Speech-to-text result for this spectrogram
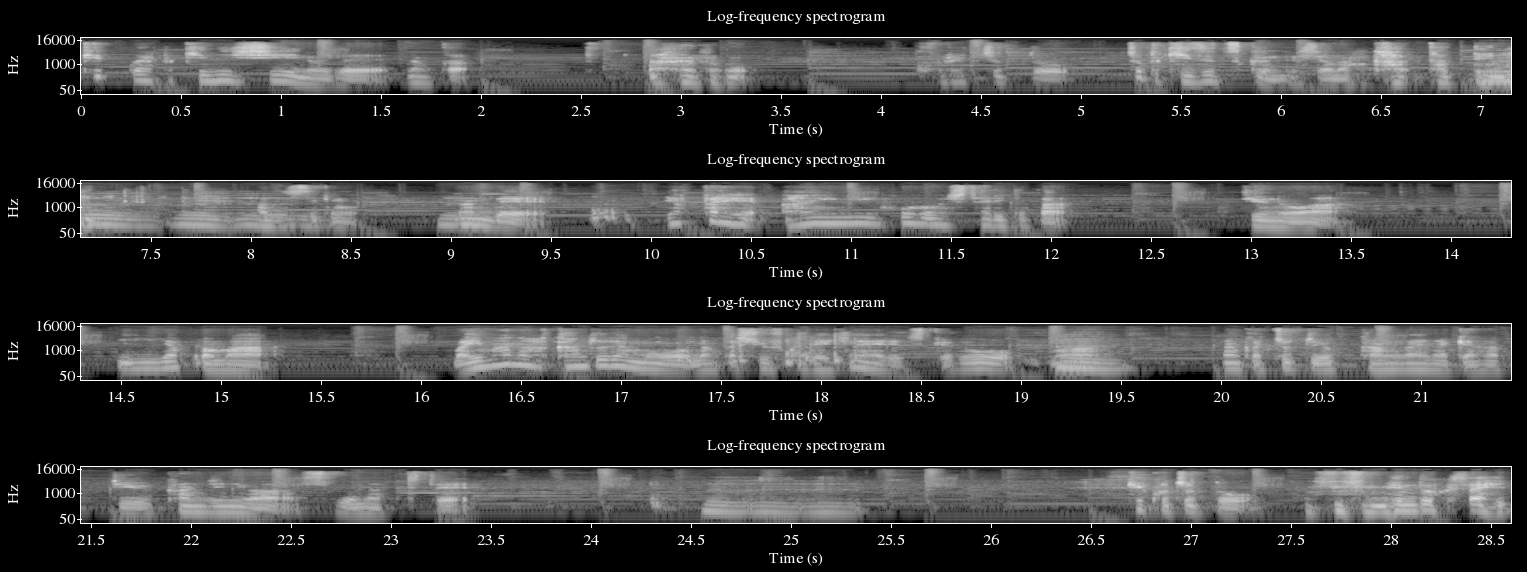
結構やっぱ気にしいので、なんか、あの、これちょっと、ちょっと傷つくんですよ、なんか勝手に。外すときも。なんで、やっぱり安易にフォローしたりとかっていうのは、やっぱまあ、まあ、今のアカウントではもうなんか修復できないですけど、まあ、なんかちょっとよく考えなきゃなっていう感じにはすごいなってて、うんうんうん。結構ちょっと めんどくさい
